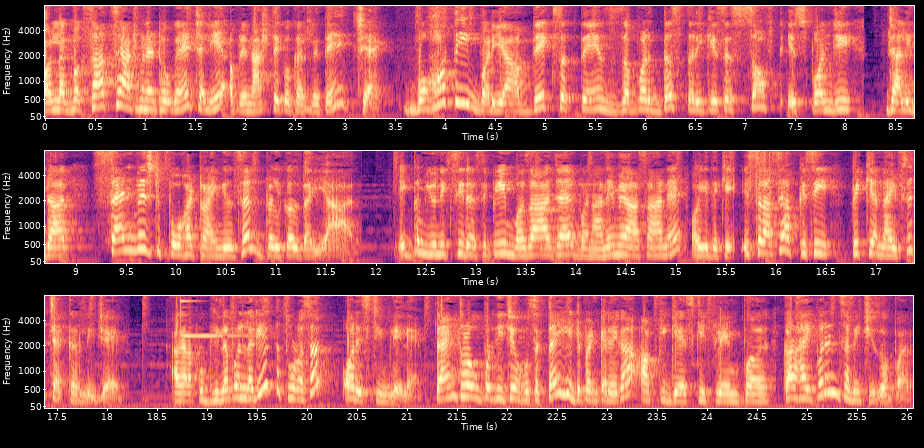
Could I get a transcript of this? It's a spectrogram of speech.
और लगभग सात से आठ मिनट हो गए चलिए अपने नाश्ते को कर लेते हैं चेक बहुत ही बढ़िया। आप देख सकते हैं ज़बरदस्त तरीके से सॉफ्ट स्पॉन्जी, जालीदार सैंडविच्ड पोहा ट्राइंगल्स हैं, बिल्कुल तैयार। एकदम यूनिक सी रेसिपी मज़ा आ जाए, बनाने में आसान है। और ये देखिए, इस तरह से आप किसी पिक या नाइफ से चेक कर लीजिए। अगर आपको गीलापन लगे तो थोड़ा सा और स्टीम ले लें। टाइम थोड़ा ऊपर नीचे हो सकता है, ये डिपेंड करेगा आपकी गैस की फ्लेम पर, कढ़ाई पर, इन सभी चीज़ों पर।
